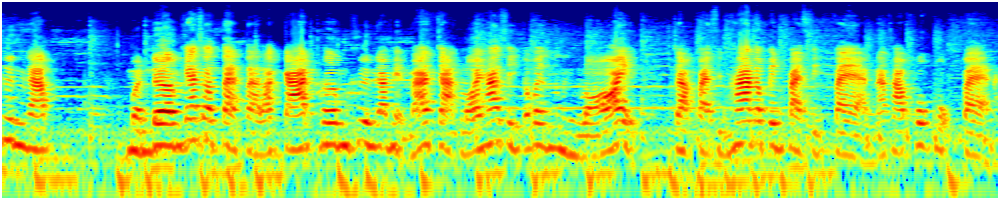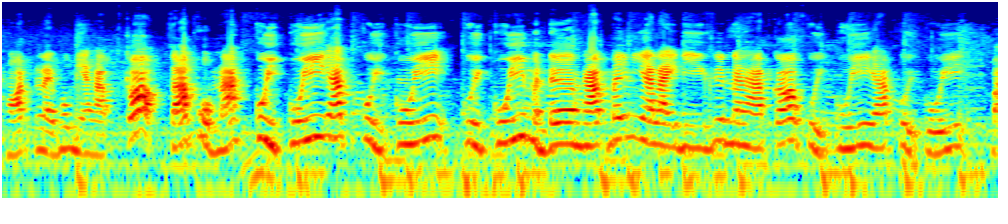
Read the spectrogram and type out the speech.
ขึ้นครับ เหมือนเดิมแค่สแตทแต่ละการ์ดเพิ่มขึ้นครับเห็นไหมจาก 150 ก็เป็น 100 จาก 85 ก็เป็น 88 นะครับ พวกบวก8ฮอตอะไรพวกนี้ครับ ก็สำหรับผมนะ กุยกุยครับ กุยกุยกุยกุยเหมือนเดิมครับ ไม่มีอะไรดีขึ้นนะครับ ก็กุยกุยครับ กุยกุยไป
